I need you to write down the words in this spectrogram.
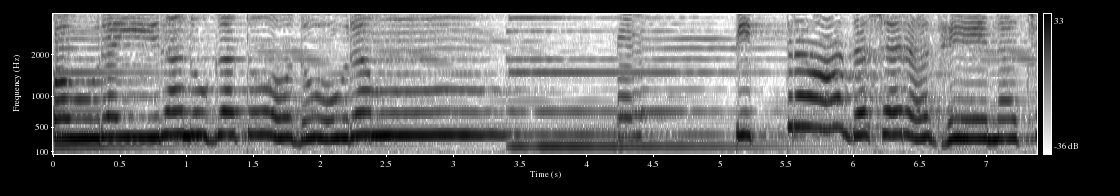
पौरैरनुगतो दूरम्। पित्रा दशरथेन च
